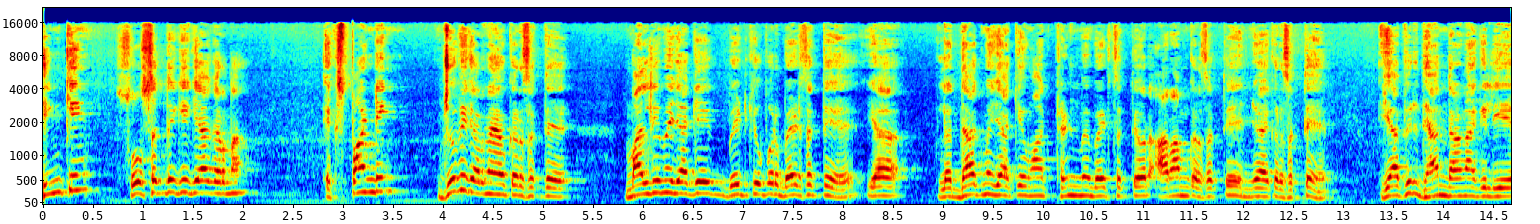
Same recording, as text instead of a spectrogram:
थिंकिंग सोच सकते कि क्या करना। एक्सपांडिंग जो भी करना है वो कर सकते हैं। मालदीव में जाके बेड के ऊपर बैठ सकते हैं या लद्दाख में जाके वहाँ ठंड में बैठ सकते हैं और आराम कर सकते हैं एंजॉय कर सकते हैं। या फिर ध्यान धारणा के लिए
